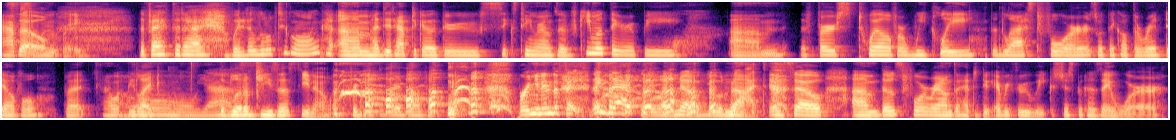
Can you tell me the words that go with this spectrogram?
Absolutely. The fact that I waited a little too long, um, I did have to go through 16 rounds of chemotherapy. Um, the first 12 are weekly. The last four is what they call the red devil, but I would be like oh, yes. the blood of Jesus, you know, forget the red devil. Bringing in the faith. exactly. Like, no, you will not. And so um, those four rounds I had to do every three weeks just because they were,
